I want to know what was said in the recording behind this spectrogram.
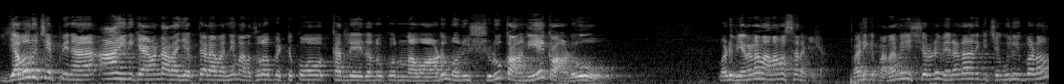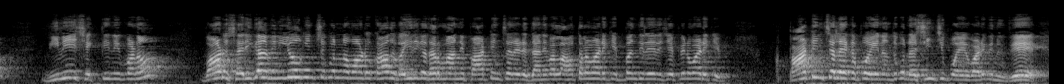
ఎవరు చెప్పినా ఆయనకి ఏమంటే అలా చెప్తాడు అవన్నీ మనసులో పెట్టుకోక్కర్లేదనుకున్నవాడు మనుష్యుడు కానే కాడు. వాడు వినడం అనవసరం ఇక. వాడికి పరమేశ్వరుడు వినడానికి చెవులు ఇవ్వడం వినే శక్తిని ఇవ్వడం వాడు సరిగా వినియోగించుకున్నవాడు కాదు వైదిక ధర్మాన్ని పాటించలేడు. దానివల్ల అవతల వాడికి ఇబ్బంది లేదు చెప్పిన వాడికి పాటించలేకపోయినందుకు నశించిపోయేవాడివి నువ్వే.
